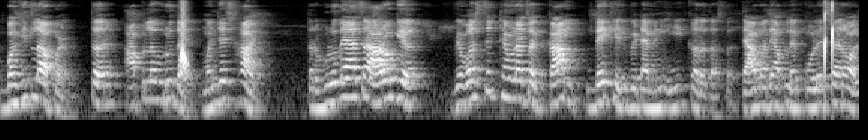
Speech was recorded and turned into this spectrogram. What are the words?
बघितलं आपण तर आपलं हृदय म्हणजेच हार्ट तर हृदयाचं आरोग्य व्यवस्थित ठेवण्याचं काम देखील विटॅमिन ई e करत असतं. त्यामध्ये आपलं कोलेस्टेरॉल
